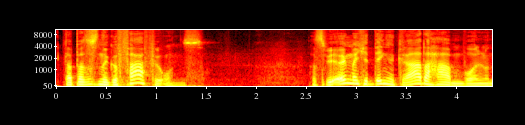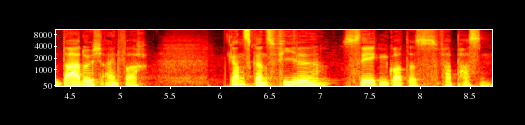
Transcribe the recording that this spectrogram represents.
Ich glaube, das ist eine Gefahr für uns. Dass wir irgendwelche Dinge gerade haben wollen und dadurch einfach ganz, ganz viel Segen Gottes verpassen.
